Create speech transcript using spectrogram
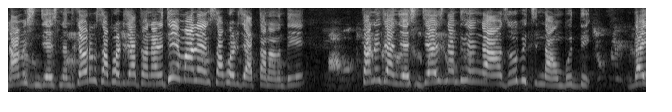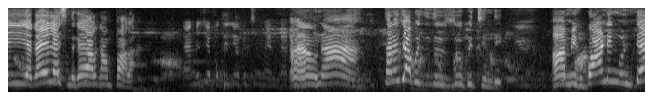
నామినేషన్ చేసినందుకు ఎవరికి సపోర్ట్ చేస్తామని అడిగితే హిమాలయానికి సపోర్ట్ చేస్తాను అన్నది తనుజాని చేసి చేసినందుకు ఇంకా ఆమె చూపించింది ఆమె బుద్ధి. గయ్య గయ్యలేసింది గయ్యాలు కంపాల. తను అవునా? తనుజ బుద్ధి చూపించింది. మీకు బాండింగ్ ఉంటే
